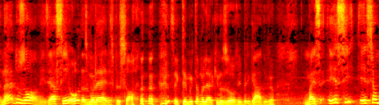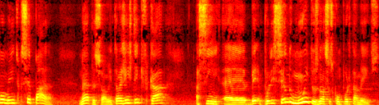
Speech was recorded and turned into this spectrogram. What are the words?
né, dos homens, é assim, ou das mulheres, pessoal. Sei que tem muita mulher que nos ouve, obrigado, viu? Mas esse, esse é o momento que separa, né, pessoal? Então a gente tem que ficar, assim, é, bem, policiando muito os nossos comportamentos.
